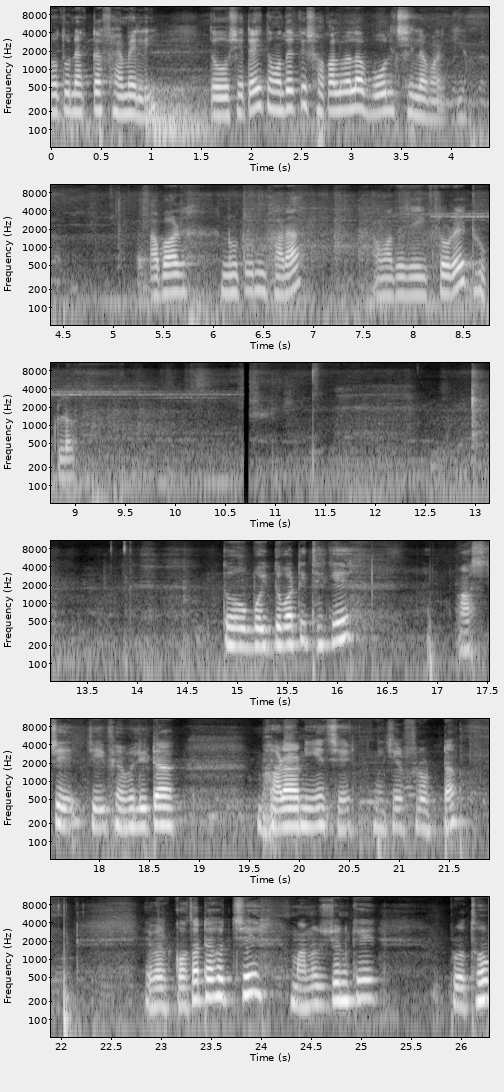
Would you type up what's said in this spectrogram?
নতুন একটা ফ্যামিলি তো সেটাই তোমাদেরকে সকালবেলা বলছিলাম আর কি। আবার নতুন ভাড়া আমাদের এই ফ্লোরে ঢুকলো। তো বৈদ্যবাটি থেকে আসছে যেই ফ্যামিলিটা ভাড়া নিয়েছে নিচের ফ্লোরটা। এবার কথাটা হচ্ছে, মানুষজনকে প্রথম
